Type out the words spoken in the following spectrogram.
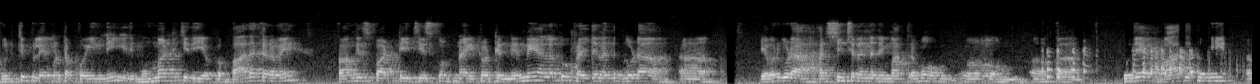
గుర్తింపు లేకుండా పోయింది. ఇది ముమ్మాటికి ఇది ఒక బాధాకరమే. కాంగ్రెస్ పార్టీ తీసుకుంటున్న ఇటువంటి నిర్ణయాలకు ప్రజలందరూ కూడా ఎవరు కూడా హర్షించరన్నది మాత్రము ఒక హృదయ బాధతోని ఆ,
